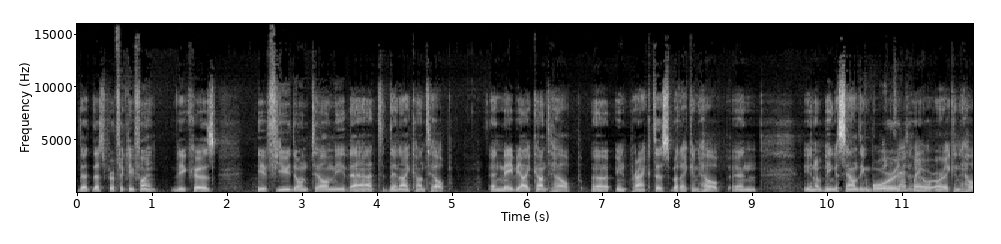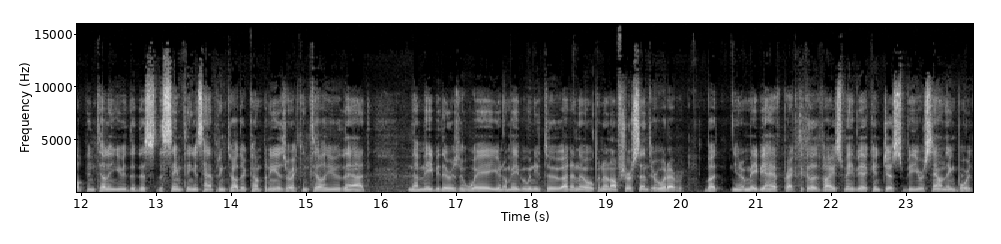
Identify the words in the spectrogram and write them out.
That that's perfectly fine because if you don't tell me that, then I can't help. And maybe I can't help uh, in practice, but I can help in, you know, being a sounding board, Exactly. or, or I can help in telling you that this the same thing is happening to other companies, or I can tell you that Now maybe there is a way, you know, maybe we need to, I don't know, open an offshore center, or whatever. But you know, maybe I have practical advice. Maybe I can just be your sounding board,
